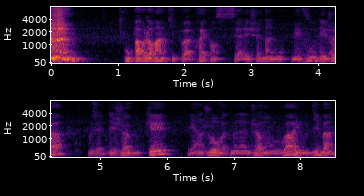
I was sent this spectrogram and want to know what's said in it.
On parlera un petit peu après quand c'est à l'échelle d'un groupe. Mais vous, déjà, vous êtes déjà booké et un jour, votre manager vient vous voir et vous dit, ben,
